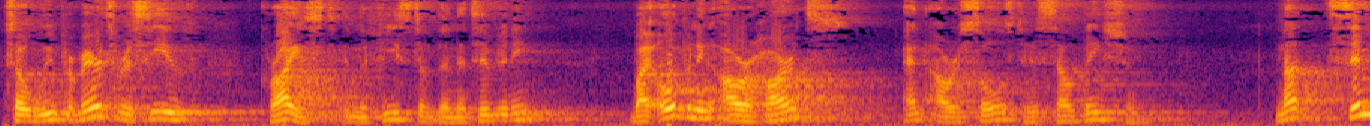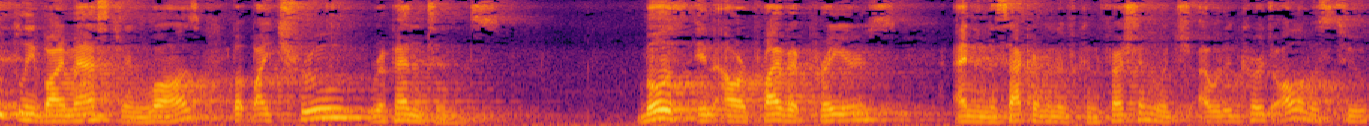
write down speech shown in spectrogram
So we prepare to receive Christ in the feast of the Nativity by opening our hearts and our souls to His salvation. Not simply by mastering laws, but by true repentance. Both in our private prayers and in the sacrament of confession, which I would encourage all of us to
